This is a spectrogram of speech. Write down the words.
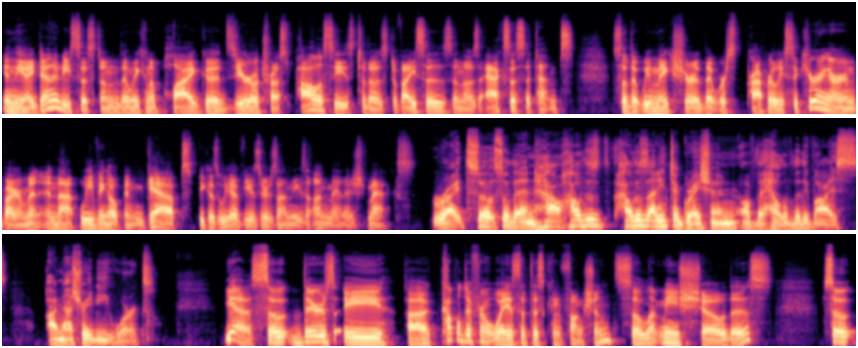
in the identity system, then we can apply good zero trust policies to those devices and those access attempts so that we make sure that we're properly securing our environment and not leaving open gaps because we have users on these unmanaged Macs. Right. So so then how how does how does that integration of the health of the device on Azure AD works? Yeah, so there's a, a couple different ways that this can function. So let me show this. So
